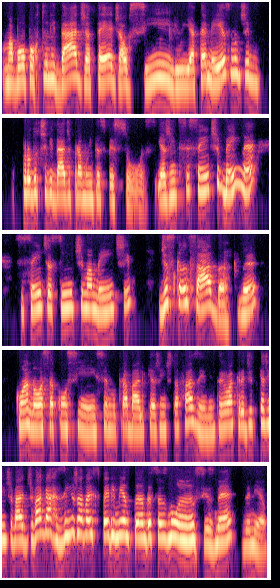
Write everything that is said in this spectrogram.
uma boa oportunidade até de auxílio e até mesmo de produtividade para muitas pessoas. E a gente se sente bem, né? Se sente assim intimamente descansada, né? Com a nossa consciência no trabalho que a gente está fazendo. Então, eu acredito que a gente vai devagarzinho já vai experimentando essas nuances, né, Daniel?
